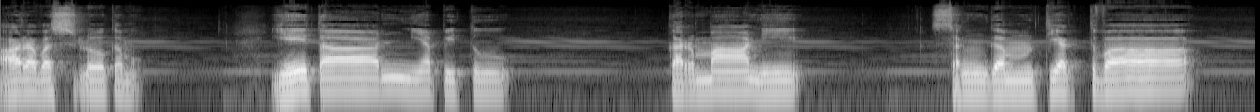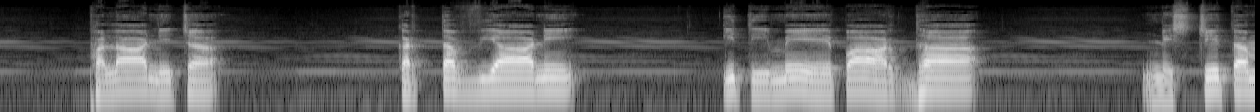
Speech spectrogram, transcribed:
ఆరవ శ్లోకము. ఏతాన్యపితు కర్మాణి సంగం త్యక్వా ఫలాని చ కర్తవ్యాని ఇతి మే పార్థ నిశ్చితం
